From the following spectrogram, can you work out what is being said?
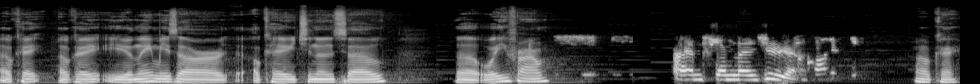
Okay, okay. Your name is uh, okay, Chinonso. Uh, where are you from? I'm from Nigeria. Okay.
